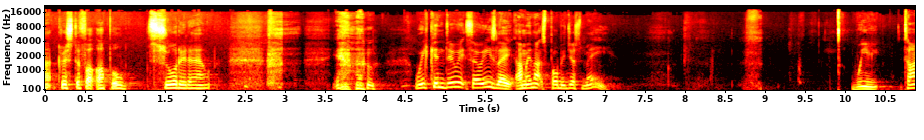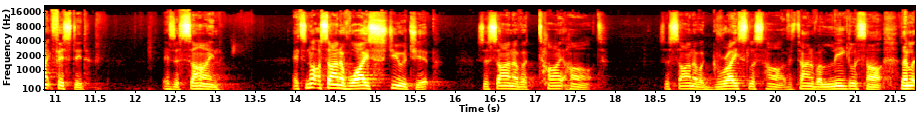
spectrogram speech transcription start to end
That Christopher Uppel sorted out. we can do it so easily. I mean, that's probably just me. We tight fisted is a sign. It's not a sign of wise stewardship, it's a sign of a tight heart. It's a sign of a graceless heart, it's a sign of a legalist heart. Then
